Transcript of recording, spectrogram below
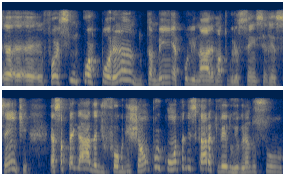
é, é, foi se incorporando também a culinária mato-grossense recente essa pegada de fogo de chão por conta desse cara que veio do Rio Grande do Sul,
